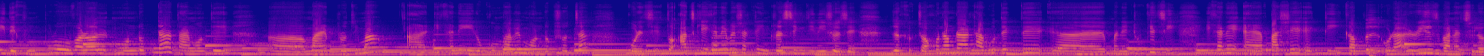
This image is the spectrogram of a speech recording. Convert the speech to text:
এই দেখুন, পুরো ওভারঅল মণ্ডপটা, তার মধ্যে মায়ের প্রতিমা, আর এখানে এরকমভাবে মণ্ডপ সজ্জা করেছে। তো আজকে এখানে বেশ একটা ইন্টারেস্টিং জিনিস হয়েছে। যখন আমরা ঠাকুর দেখতে মানে ঢুকেছি, এখানে পাশে একটি কাপল ওরা রিলস বানাচ্ছিল।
